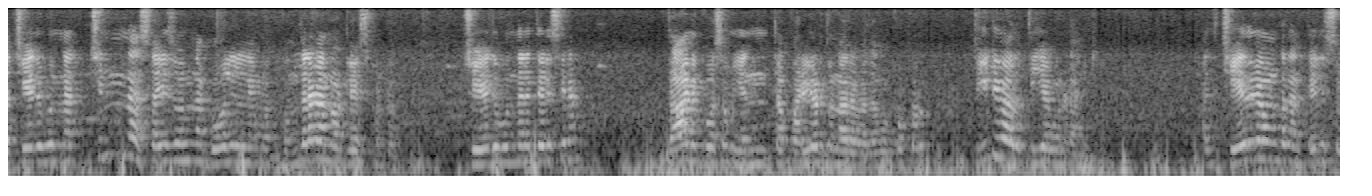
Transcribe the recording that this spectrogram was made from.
ఆ చేదుగున్న చిన్న సైజు ఉన్న గోళీలనేమో తొందరగా నోట్లు వేసుకుంటాం. చేదు ఉందని తెలిసిన దానికోసం ఎంత పరిగెడుతున్నారో కదా ఒక్కొక్కరు. తీటి కాదు తీయగా ఉండడానికి. చేదుగా ఉంటుందని తెలుసు.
